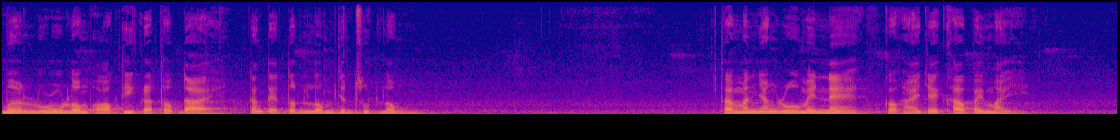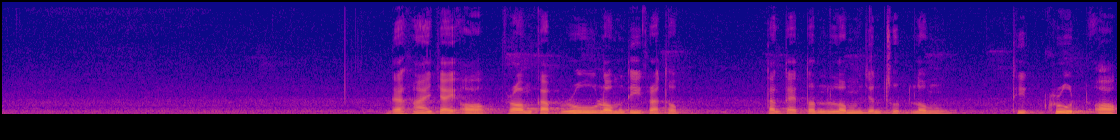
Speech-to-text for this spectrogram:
เมื่อรู้ลมออกที่กระทบได้ ตั้งแต่ต้นลมจนสุดลม ถ้ามันยังรู้ไม่แน่ ก็หายใจเข้าไปใหม่ และหายใจออกพร้อมกับรู้ลมที่กระทบ ตั้งแต่ต้นลมจนสุดลมที่ครูดออก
